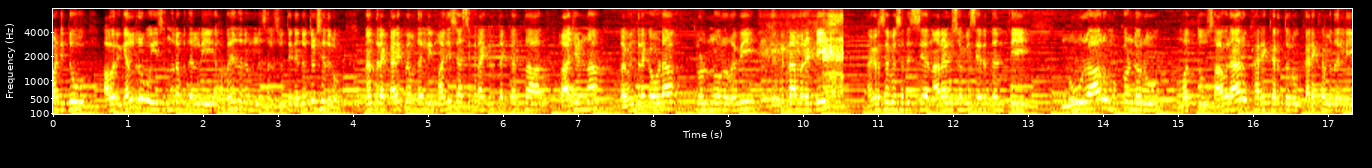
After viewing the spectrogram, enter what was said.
ಮಾಡಿದ್ದು ಅವರಿಗೆಲ್ಲರಿಗೂ ಈ ಸಂದರ್ಭದಲ್ಲಿ ಅಭಿನಂದನೆಗಳನ್ನು ಸಲ್ಲಿಸುತ್ತೇನೆ ಎಂದು ತಿಳಿಸಿದರು. ನಂತರ ಕಾರ್ಯಕ್ರಮದಲ್ಲಿ ಮಾಜಿ ಶಾಸಕರಾಗಿರ್ತಕ್ಕಂಥ ರಾಜಣ್ಣ ರವೀಂದ್ರ ಗೌಡ ತುಳುನೂರು ರವಿ ವೆಂಕಟರಾಮರೆಡ್ಡಿ. ನಗರಸಭೆ ಸದಸ್ಯ ನಾರಾಯಣಸ್ವಾಮಿ ಸೇರಿದಂತೆ ನೂರಾರು ಮುಖಂಡರು ಮತ್ತು ಸಾವಿರಾರು ಕಾರ್ಯಕರ್ತರು ಕಾರ್ಯಕ್ರಮದಲ್ಲಿ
